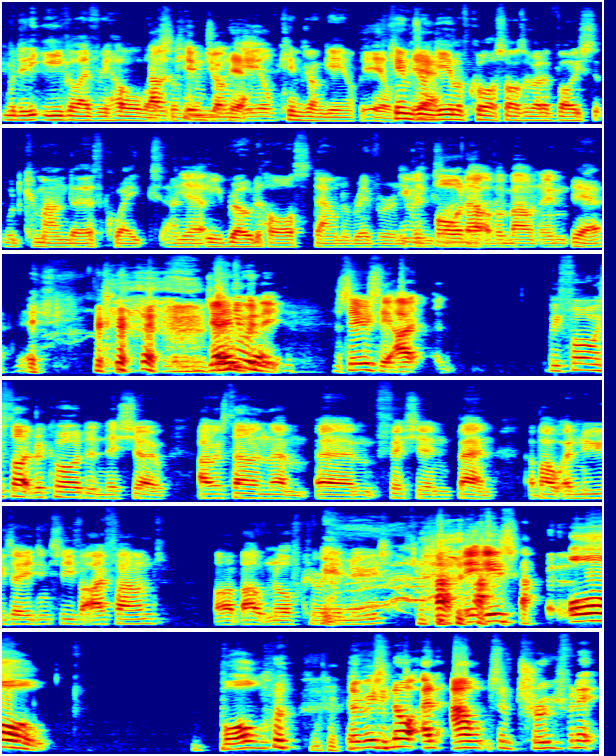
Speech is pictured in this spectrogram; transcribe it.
What did he eagle every hole? Or That was something? Kim Jong Yeah. Il. Kim Jong Il. Il, Kim Jong yeah. Il, of course, also had a voice that would command earthquakes, and Yeah. he rode a horse down a river. And He was born like out of a mountain. Yeah. Genuinely, seriously, I before we started recording this show, I was telling them, um, Fish and Ben, about a news agency that I found about North Korean news. it is all bull. there is not an ounce of truth in it.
